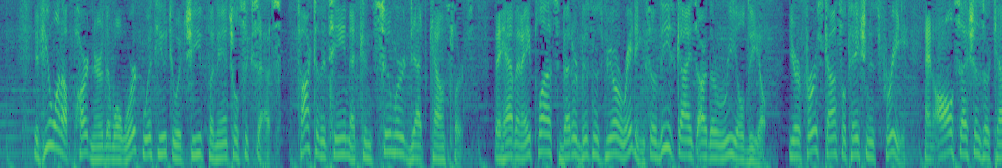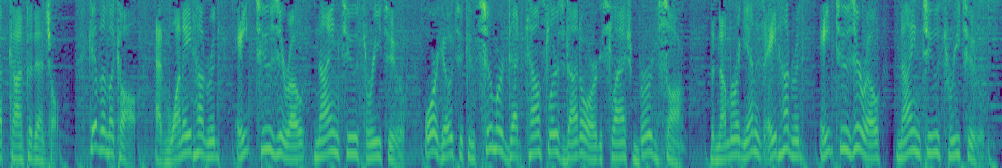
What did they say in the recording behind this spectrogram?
If you want a partner that will work with you to achieve financial success, talk to the team at Consumer Debt Counselors. They have an A plus Better Business Bureau rating, so these guys are the real deal. Your first consultation is free and all sessions are kept confidential. Give them a call at 1-800-820-9232 or go to consumerdebtcounselors.org slash birdsong. The number again is 800-820-9232.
